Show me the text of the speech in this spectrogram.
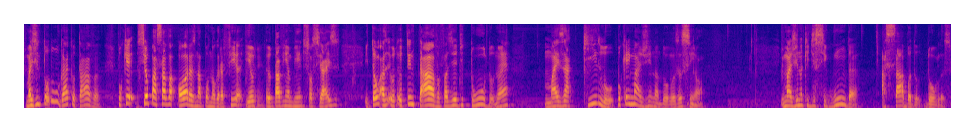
mas em todo lugar que eu estava. Porque se eu passava horas na pornografia eu, eu estava em ambientes sociais, então eu, eu tentava, fazia de tudo, não é? Mas aquilo. Porque imagina, Douglas, assim, ó. Imagina que de segunda a sábado, Douglas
